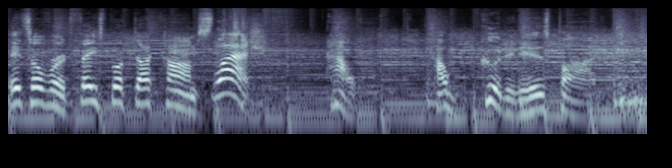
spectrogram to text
It's over at facebook.com slash, how, how good it is pod.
